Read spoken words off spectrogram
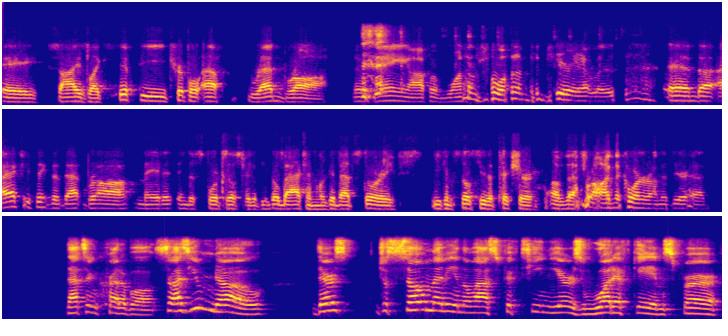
a size like 50 triple F red bra that was hanging off of one of one of the deer antlers, and uh, I actually think that that bra made it into Sports Illustrated. If you go back and look at that story, you can still see the picture of that bra in the corner on the deer head. That's incredible. So, as you know, there's just so many in the last 15 years what if games for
